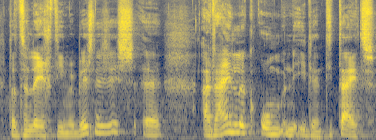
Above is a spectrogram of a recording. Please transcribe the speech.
dat het een legitieme business is. Uh, uiteindelijk om een identiteit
